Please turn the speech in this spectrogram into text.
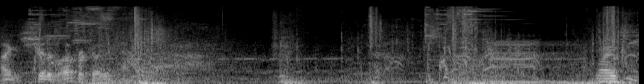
I should have uppercutted. Nice.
